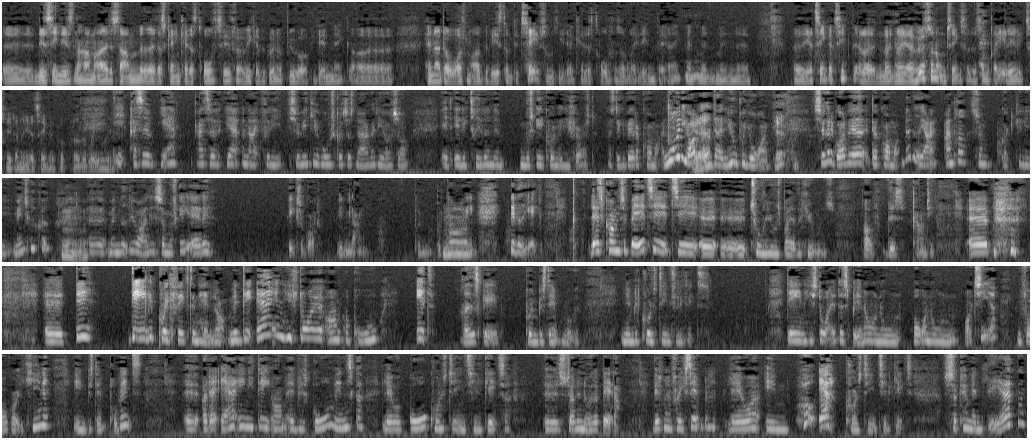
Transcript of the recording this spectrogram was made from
øh, Niels E. Nielsen har meget af det samme med, at der skal en katastrofe til, før vi kan begynde at bygge op igen. Ikke? Og øh, han er dog også meget bevidst om det tab, som de der katastrofer som regel indebærer. Ikke? Men, men, men øh, øh, jeg tænker tit, eller når, når jeg hører sådan nogle ting, så er det som regel elektritterne, jeg tænker på, når The. Det, altså, ja, altså, ja og nej, fordi så vidt jeg husker, så snakker de også om, at elektritterne måske kun er de første. Altså det kan være, der kommer... Nu vil de opdage, Ja. at der er liv på jorden. Ja. Så kan det godt være, at der kommer, hvad ved jeg, andre, som godt kan lide menneskekød. Mm. Øh, man ved det jo aldrig, så måske er det ikke så godt i den lange, på den, på den lange bane. Det ved jeg ikke. Lad os komme tilbage til, til uh, uh, Tool Used by the Humans of this county. Uh, uh, det, det er ikke et quick fix, den handler om, men det er en historie om at bruge et redskab på en bestemt måde, nemlig kunstig intelligens. Det er en historie, der spænder over nogle, over nogle årtier. Den foregår i Kina, i en bestemt provins. Øh, og der er en idé om, at hvis gode mennesker laver gode kunstige intelligenser, øh, så er det noget, der batter. Hvis man for eksempel laver en HR-kunstig intelligens, så kan man lære den,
